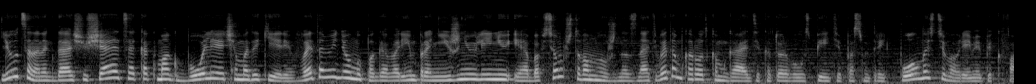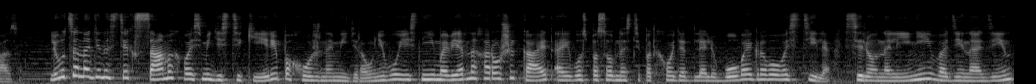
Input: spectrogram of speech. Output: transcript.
Люциан иногда ощущается как маг более чем AD carry. В этом видео мы поговорим про нижнюю линию и обо всем, что вам нужно знать в этом коротком гайде, который вы успеете посмотреть полностью во время пик-фазы. Люциан один из тех самых AD carry, похожий на мидера. У него есть неимоверно хороший кайт, а его способности подходят для любого игрового стиля. Силен на линии, в 1-1,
